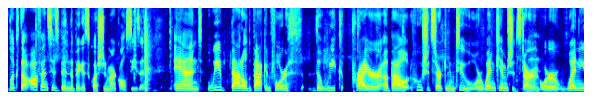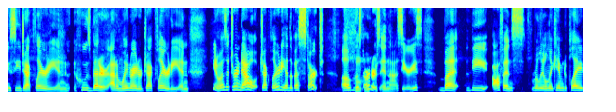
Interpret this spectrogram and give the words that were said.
look the offense has been the biggest question mark all season and we battled back and forth the week prior about who should start game two or when Kim should start Right. or when you see Jack Flaherty and who's better, Adam Wainwright or Jack Flaherty. And, you know, as it turned out, Jack Flaherty had the best start of the Mhm. starters in that series. But the offense really only came to play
